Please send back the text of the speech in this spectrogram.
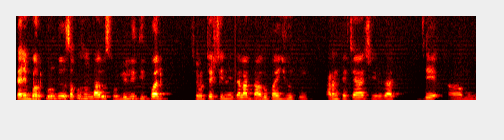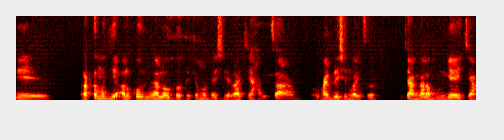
त्याने भरपूर दिवसापासून दारू सोडलेली होती पण शेवटच्या क्षणी त्याला दारू पाहिजे होती. कारण त्याच्या शरीरात जे म्हणजे रक्तामध्ये जे अल्कोहोल मिळालं होतं त्याच्यामुळे त्या शरीराची हालचा व्हायब्रेशन व्हायचं त्याच्या अंगाला मुंग्या यायच्या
